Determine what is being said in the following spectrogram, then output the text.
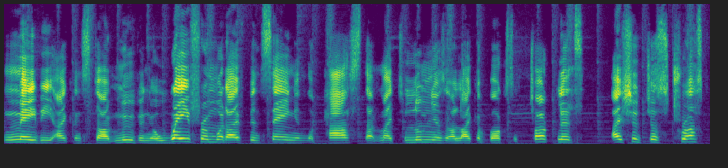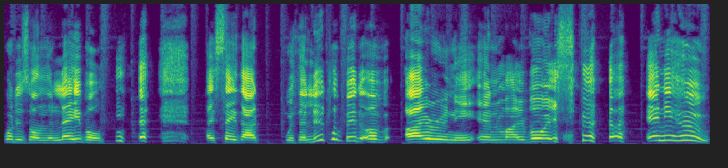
Maybe I can start moving away from what I've been saying in the past, that my Tolumnias are like a box of chocolates. I should just trust what is on the label. I say that with a little bit of irony in my voice. Anywho,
